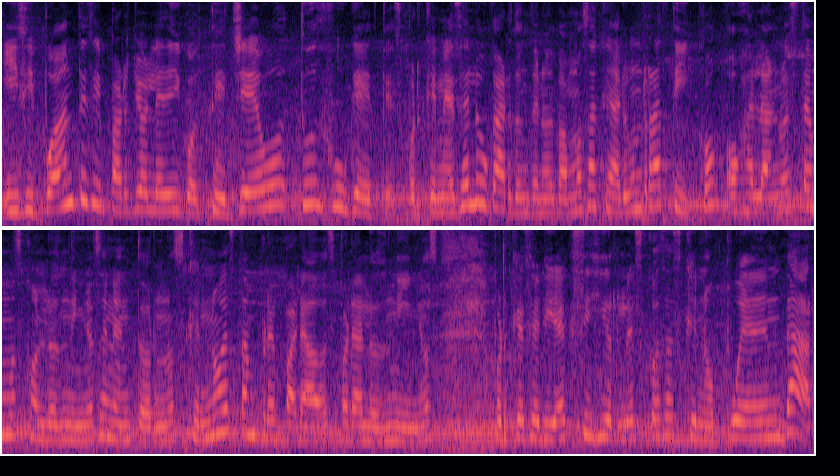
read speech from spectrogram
Y si puedo anticipar, yo le digo, te llevo tus juguetes porque en ese lugar donde nos vamos a quedar un ratico, ojalá no estemos con los niños en entornos que no están preparados para los niños, porque sería exigirles cosas que no pueden dar.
